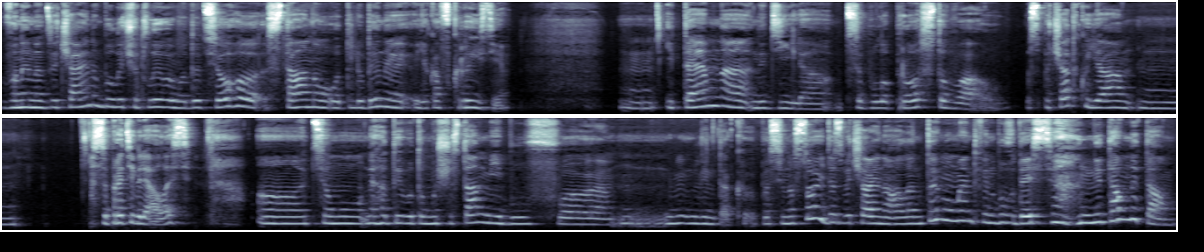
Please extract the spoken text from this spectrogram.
вони надзвичайно були чутливими до цього стану от людини, яка в кризі. І темна неділя це було просто вау. Спочатку я сопротивлялась цьому негативу, тому що стан мій був е, він, так по синусоїді, звичайно, але на той момент він був десь не там, не там,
